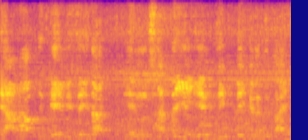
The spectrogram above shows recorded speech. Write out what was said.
யாராவது கேள்வி செய்தால் என் சட்டையில் ஏன் தீ பிடிக்கிறது தாய்?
